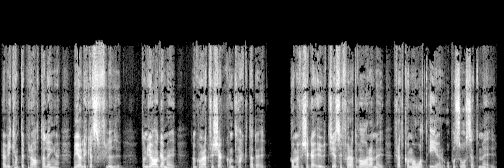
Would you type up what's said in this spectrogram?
Ja, vi kan inte prata längre, men jag har lyckats fly. De jagar mig. De kommer att försöka kontakta dig. kommer försöka utge sig för att vara mig för att komma åt er och på så sätt mig.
